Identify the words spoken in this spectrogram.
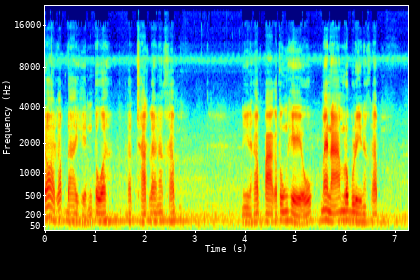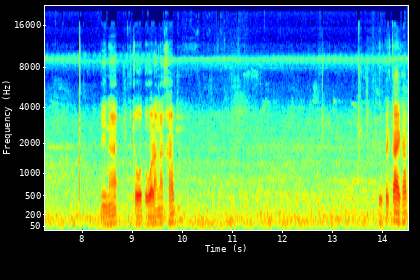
ยอดครับได้เห็นตัวชัดๆแล้วนะครับ นี่นะครับปลากระทุงเหว แม่น้ำลบบุรีนะครับ นี่นะโชว์ตัวแล้วนะครับอยู่ใกล้ๆครับ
